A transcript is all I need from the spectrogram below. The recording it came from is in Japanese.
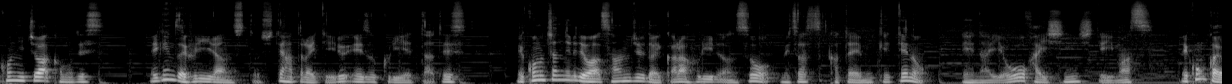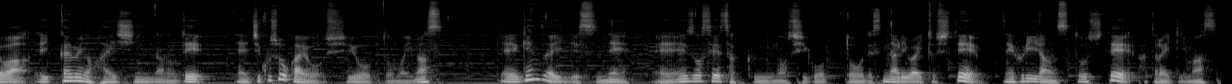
こんにちは、かもです。現在フリーランスとして働いている映像クリエイターです。このチャンネルでは30代からフリーランスを目指す方へ向けての内容を配信しています。今回は1回目の配信なので自己紹介をしようと思います。現在ですね、映像制作の仕事をですね、なりわいとしてフリーランスとして働いています。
